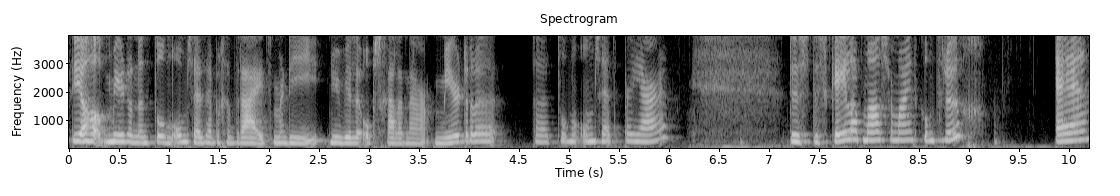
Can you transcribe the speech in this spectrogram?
die al meer dan een ton omzet hebben gedraaid, maar die nu willen opschalen naar meerdere uh, tonnen omzet per jaar. Dus de Scale Up Mastermind komt terug. En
